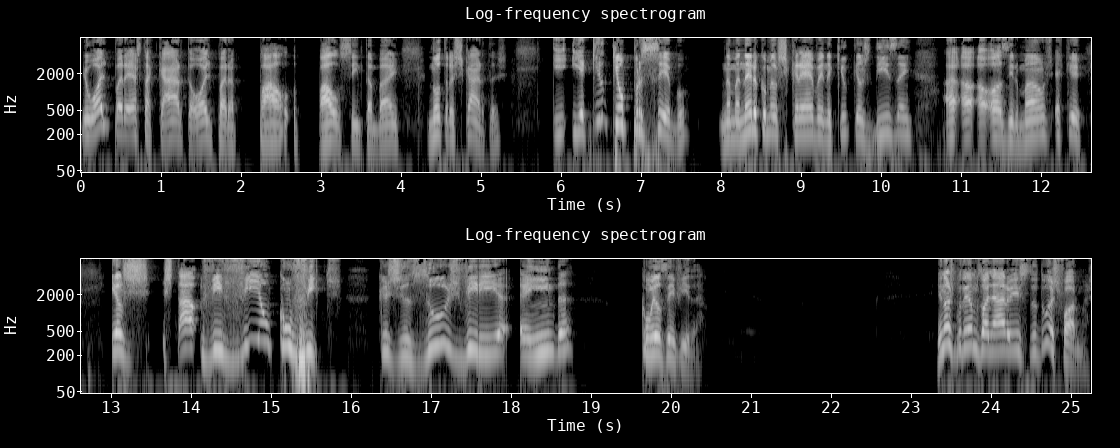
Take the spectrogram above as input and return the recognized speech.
Eu olho para esta carta, olho para Paulo, Paulo sim também, noutras cartas, e, e aquilo que eu percebo, na maneira como eles escrevem, naquilo que eles dizem a, a, aos irmãos, é que eles está, viviam convictos que Jesus viria ainda com eles em vida. E nós podemos olhar isso de duas formas.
